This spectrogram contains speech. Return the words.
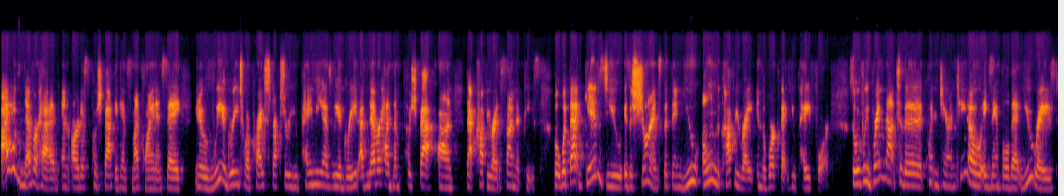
I have never had an artist push back against my client and say, you know, if we agreed to a price structure, you pay me as we agreed. I've never had them push back on that copyright assignment piece. But what that gives you is assurance that then you own the copyright in the work that you paid for. So if we bring that to the Quentin Tarantino example that you raised,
